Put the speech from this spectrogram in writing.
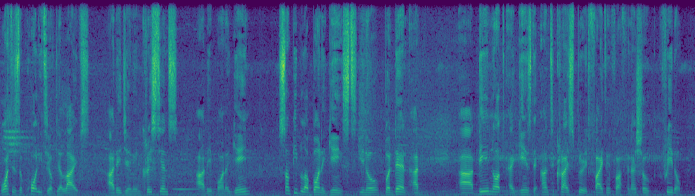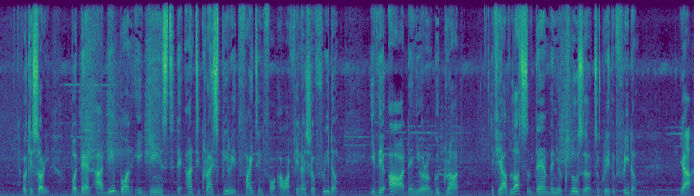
What is the quality of their lives? Are they genuine Christians? Are they born again? Some people are born against, you know, but then are, are they not against the Antichrist spirit fighting for financial freedom? Okay, sorry. But then are they born against the Antichrist spirit fighting for our financial freedom? If they are, then you are on good ground. If you have lots of them, then you're closer to greater freedom. Yeah,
